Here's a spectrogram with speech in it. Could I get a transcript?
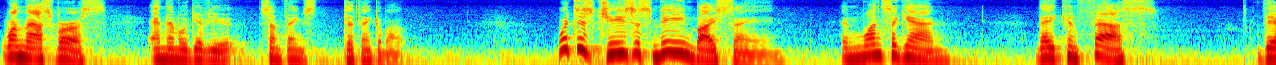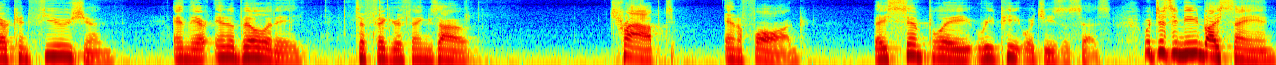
One last verse, and then we'll give you some things to think about. What does Jesus mean by saying? And once again, they confess their confusion and their inability to figure things out, trapped in a fog. They simply repeat what Jesus says. What does he mean by saying,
